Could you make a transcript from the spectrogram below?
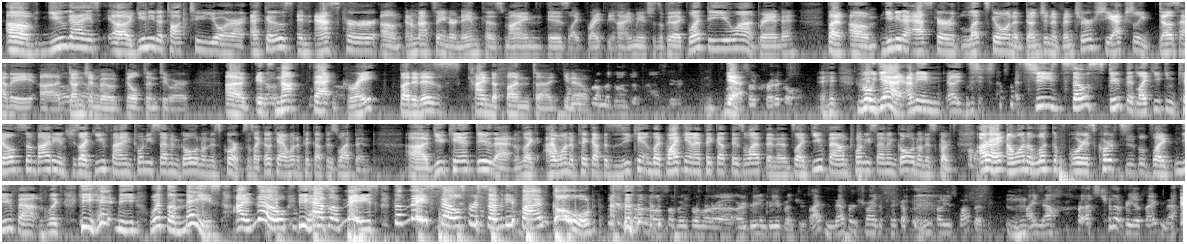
Uh, you guys, uh, you need to talk to your echoes and ask her. Um, and I'm not saying her name because mine is like right behind me, and she'll be like, "What do you want, Brandon?" But um, you need to ask her. Let's go on a dungeon adventure. She actually does have a uh, Oh, dungeon yeah. mode built into her. Uh, it's not that great, but it is kind of fun to, you Coming know, From the dungeon master. yeah. So critical. well, yeah, I mean, uh, she's so stupid. Like, you can kill somebody, and she's like, "You find twenty-seven gold on his corpse." And it's like, okay, I want to pick up his weapon. Uh, you can't do that. And I'm like, I want to pick up his. You can't. Like, why can't I pick up his weapon? And it's like, you found twenty-seven gold on his corpse. All right, I want to look for his corpse. It's like, you found. Like, he hit me with a mace. I know he has a mace. The mace sells for seventy-five gold. I thought about something from our uh, our D and D adventures. I've never tried to pick up anybody's weapon. Mhm. I know that's gonna be a thing now.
